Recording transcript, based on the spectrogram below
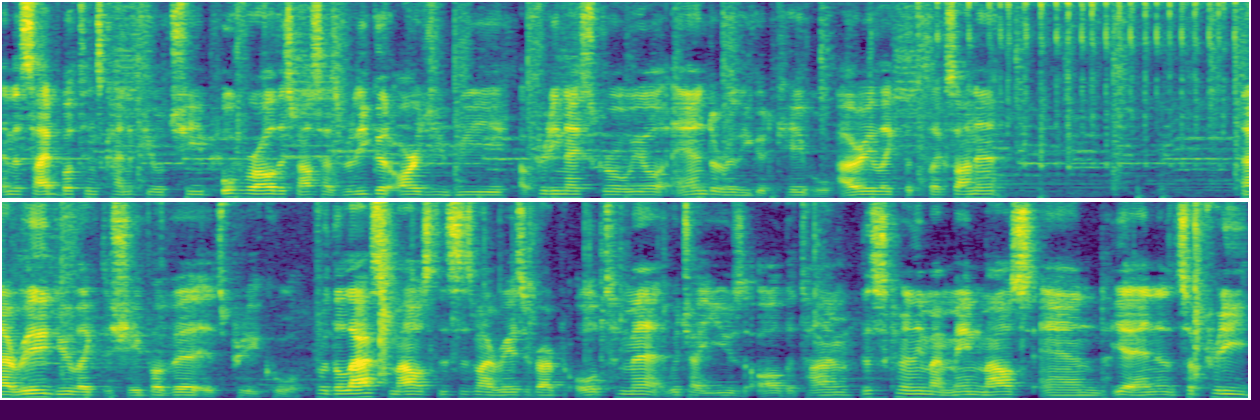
and the side buttons kind of feel cheap. Overall, this mouse has really good RGB, a pretty nice scroll wheel, and a really good cable. I really like the clicks on it. And I really do like the shape of it. It's pretty cool. For the last mouse, this is my Razer Viper Ultimate, which I use all the time. This is currently my main mouse, and yeah, and it's a pretty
